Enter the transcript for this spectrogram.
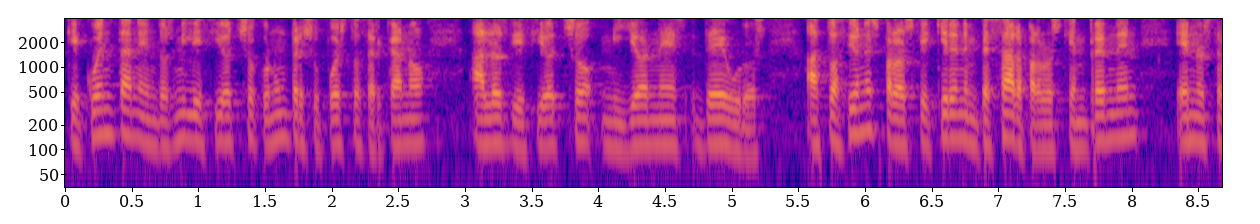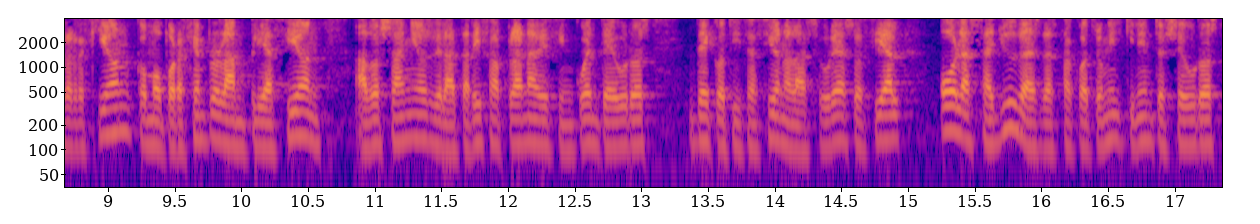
que cuentan en 2018 con un presupuesto cercano a los 18 millones de euros. Actuaciones para los que quieren empezar, para los que emprenden en nuestra región, como por ejemplo la ampliación a dos años de la tarifa plana de 50 euros de cotización a la seguridad social o las ayudas de hasta 4.500 euros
